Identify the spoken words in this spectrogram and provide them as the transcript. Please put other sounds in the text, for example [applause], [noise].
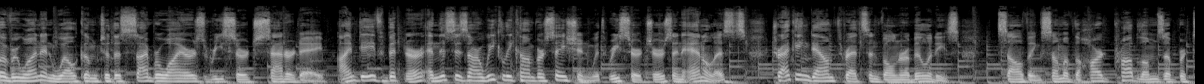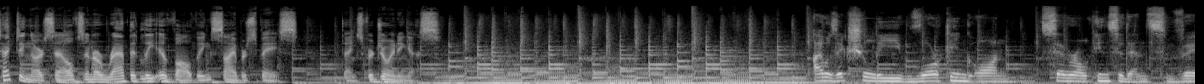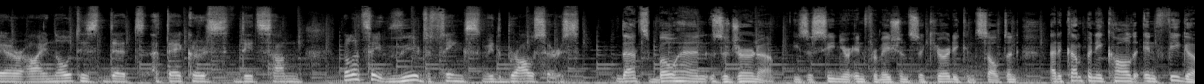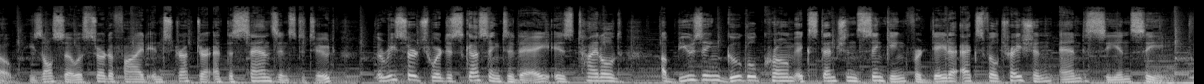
Hello, everyone, and welcome to the CyberWire's Research Saturday. I'm Dave Bittner, and this is our weekly conversation with researchers and analysts tracking down threats and vulnerabilities, solving some of the hard problems of protecting ourselves in a rapidly evolving cyberspace. Thanks for joining us. I was actually working on several incidents where I noticed that attackers did some, well, let's say, weird things with browsers. That's Bojan Zdrnja. He's a senior information security consultant at a company called Infigo. He's also a certified instructor at the SANS Institute. The research we're discussing today is titled Abusing Google Chrome Extension Syncing for Data Exfiltration and CNC.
